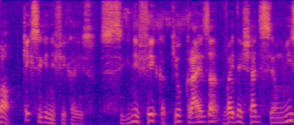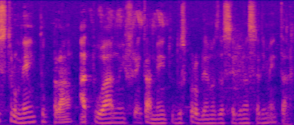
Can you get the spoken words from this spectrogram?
Bom, o que, que significa isso? Significa que o CRAISA vai deixar de ser um instrumento para atuar no enfrentamento dos problemas da segurança alimentar.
